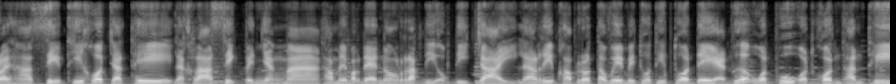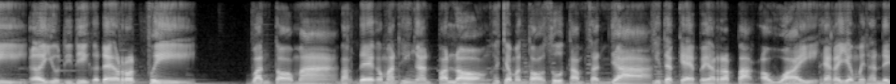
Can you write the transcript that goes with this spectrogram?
1950 ที่โคตรจะเท่และคลาสสิกเป็นอย่างมากทำให้บักแดนน้องรักดีอกดีใจ และรีบขับรถตะเวนไปทั่วทิพย์ทั่วแดน เพื่ออวดผู้อวดคนทันที เอออยู่ดีๆ ก็ได้รถฟรี วันต่อมาบักแด้ก็มาที่งานประลอง เพื่อจะมาต่อสู้ตามสัญญา ที่ตาแก่ไปรับปากเอาไว้ แต่ก็ยังไม่ทันได้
